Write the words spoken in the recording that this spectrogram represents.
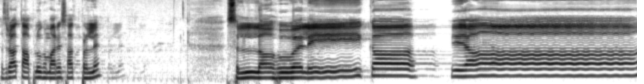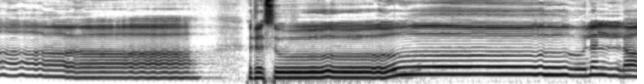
حضرات آپ لوگ ہمارے ساتھ پڑھ لیں صلی اللہ علیہ یا رسول اللہ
